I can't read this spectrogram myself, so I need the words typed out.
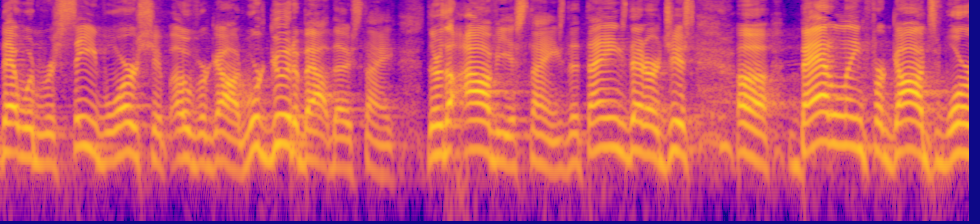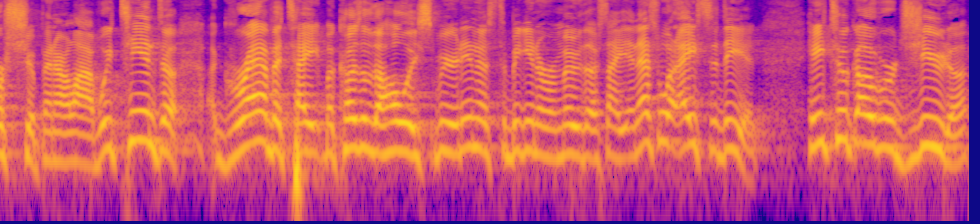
that would receive worship over God. We're good about those things. They're the obvious things, the things that are just uh, battling for God's worship in our life. We tend to gravitate because of the Holy Spirit in us to begin to remove those things. And that's what Asa did. He took over Judah,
